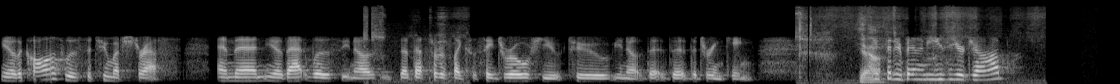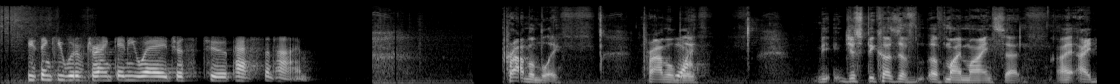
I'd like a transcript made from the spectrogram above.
You know, the cause was the too much stress. And then, you know, that was, you know, that, that sort of like, so say, drove you to, you know, the, the, the drinking. Yeah. If it had been an easier job, do you think you would have drank anyway just to pass the time? Probably. Probably. Yeah just because of, of my mindset. I,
